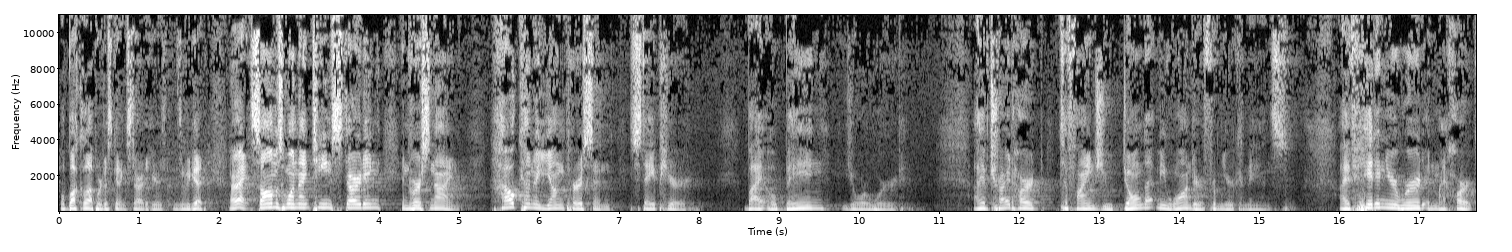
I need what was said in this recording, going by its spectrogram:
Well, buckle up. We're just getting started here. It's going to be good. All right. Psalms 119 starting in verse 9. How can a young person stay pure? By obeying your word. I have tried hard to find you. Don't let me wander from your commands. I have hidden your word in my heart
